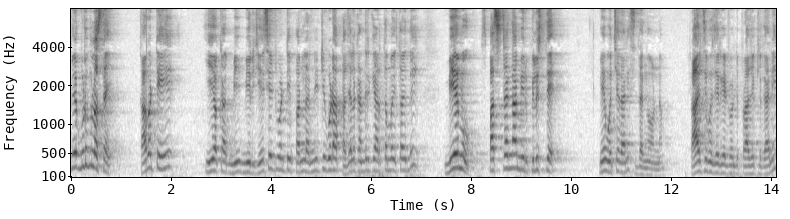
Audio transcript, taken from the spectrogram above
వీళ్ళకి ముడుపులు వస్తాయి. కాబట్టి ఈ యొక్క మీ మీరు చేసేటువంటి పనులన్నిటి కూడా ప్రజలకందరికీ అర్థమవుతుంది. మేము స్పష్టంగా మీరు పిలిస్తే మేము వచ్చేదానికి సిద్ధంగా ఉన్నాం. రాయలసీమ జరిగేటువంటి ప్రాజెక్టులు కానీ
